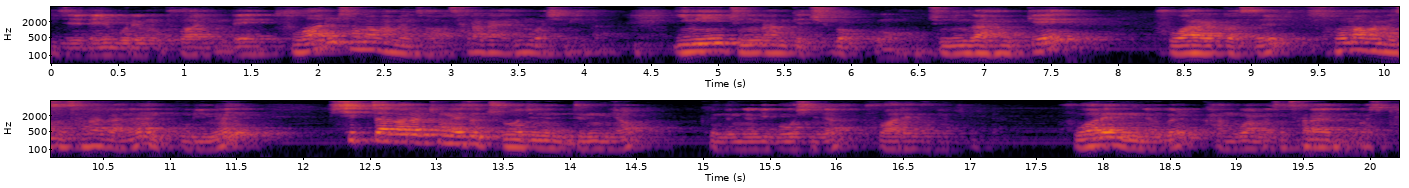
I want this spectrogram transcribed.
이제 내일 모레면 부활인데 부활을 소망하면서 살아가야 하는 것입니다. 이미 주님과 함께 죽었고 주님과 함께 부활할 것을 소망하면서 살아가는 우리는 십자가를 통해서 주어지는 능력, 그 능력이 무엇이냐? 부활의 능력입니다. 부활의 능력을 강구하면서 살아야 되는 것입니다.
